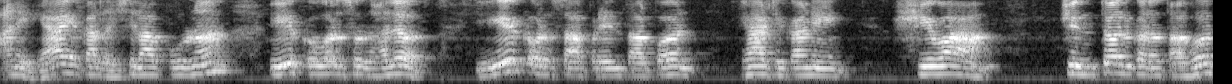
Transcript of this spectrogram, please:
आणि ह्या एकादशीला पूर्ण एक वर्ष झालं. एक वर्षापर्यंत आपण ह्या ठिकाणी शिवा चिंतन करत आहोत.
